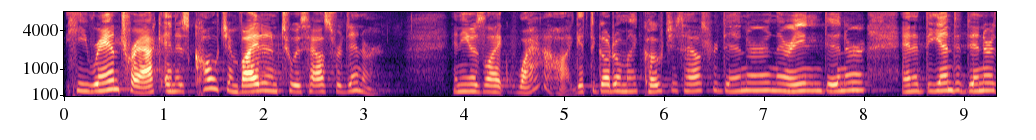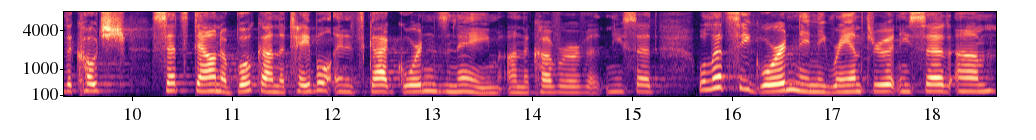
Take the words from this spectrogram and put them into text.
he ran track and his coach invited him to his house for dinner. And he was like, wow, I get to go to my coach's house for dinner and they're eating dinner. And at the end of dinner, the coach sets down a book on the table and it's got Gordon's name on the cover of it. And he said, well, let's see Gordon. And he ran through it and he said, um,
